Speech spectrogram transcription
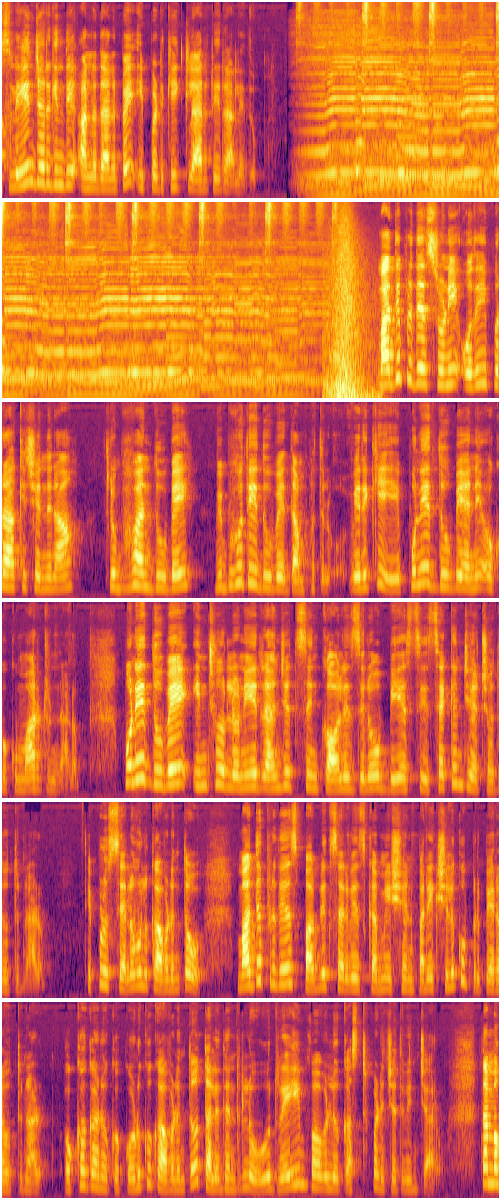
అసలు ఏం జరిగింది అన్న దానిపై ఇప్పటికీ క్లారిటీ రాలేదు. మధ్యప్రదేశ్లోని ఉదయపురాకి చెందిన త్రిభువన్ దూబే విభూతి దూబే దంపతులు. వీరికి పునీత్ దూబే అనే ఒక కుమారుడున్నాడు పునీత్ దూబే ఇంటూర్లోని రంజిత్ సింగ్ కాలేజీలో బీఎస్సీ సెకండ్ ఇయర్ చదువుతున్నాడు. ఇప్పుడు సెలవులు కావడంతో మధ్యప్రదేశ్ పబ్లిక్ సర్వీస్ కమిషన్ పరీక్షలకు ప్రిపేర్ అవుతున్నాడు. ఒక్కగానొక్క కొడుకు కావడంతో తల్లిదండ్రులు రేయింపవళ్ళు కష్టపడి చదివించారు. తమ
